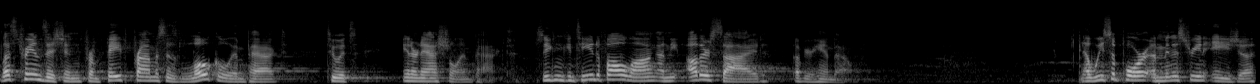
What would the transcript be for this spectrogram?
let's transition from Faith Promise's local impact to its international impact. So you can continue to follow along on the other side of your handout. Now, we support a ministry in Asia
